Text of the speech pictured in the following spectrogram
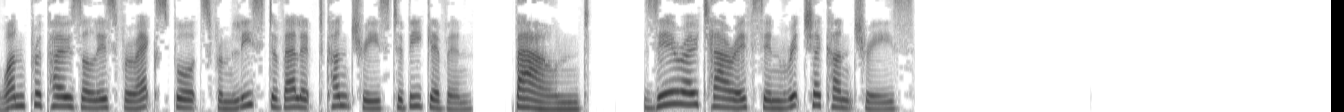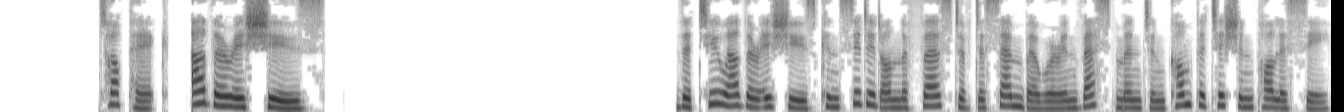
one proposal is for exports from least developed countries to be given bound zero tariffs in richer countries. Topic: Other issues. The two other issues considered on 1 December were investment and competition policy.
